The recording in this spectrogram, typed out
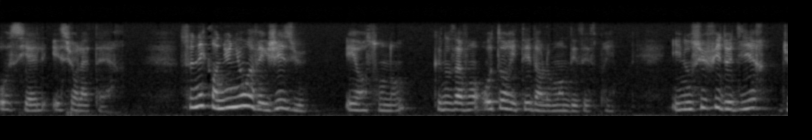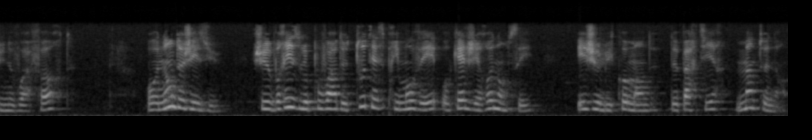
au ciel et sur la terre. Ce n'est qu'en union avec Jésus et en son nom que nous avons autorité dans le monde des esprits. Il nous suffit de dire d'une voix forte Au nom de Jésus, je brise le pouvoir de tout esprit mauvais auquel j'ai renoncé, et je lui commande de partir maintenant.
